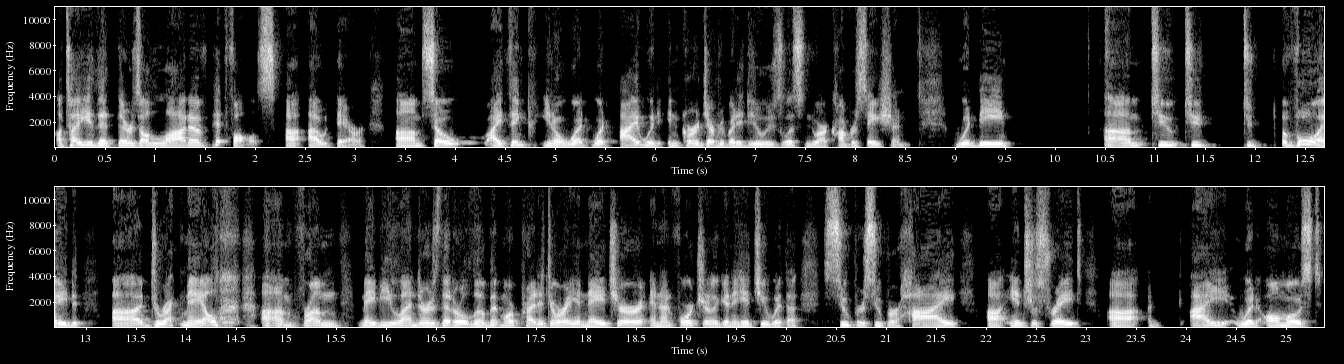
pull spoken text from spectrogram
I'll tell you that there's a lot of pitfalls uh, out there. Um, so I think you know what what I would encourage everybody to do who's listening to our conversation would be um, to to to avoid uh, direct mail um, from maybe lenders that are a little bit more predatory in nature and unfortunately going to hit you with a super super high uh, interest rate. Uh, I would almost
